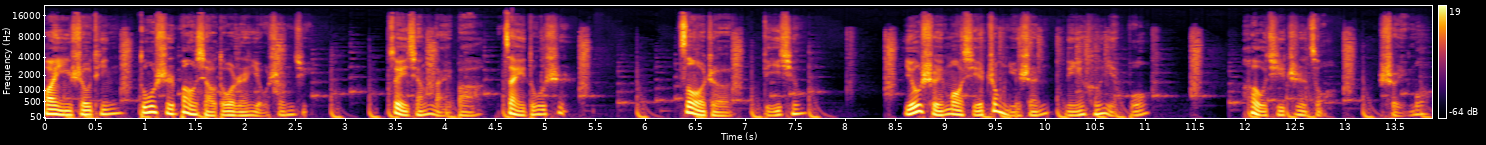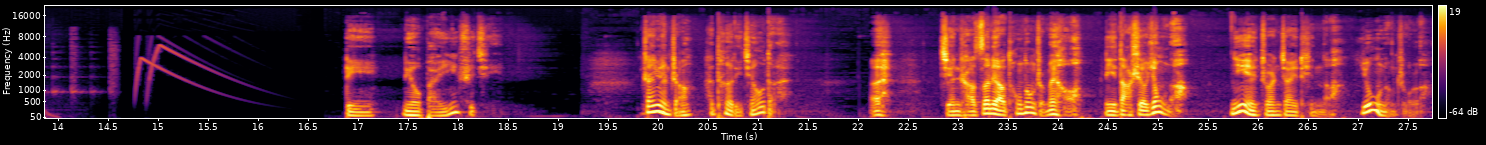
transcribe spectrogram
欢迎收听都市爆笑多人有声剧《最强奶爸在都市》，作者：迪秋，由水墨携众女神联合演播，后期制作：水墨。第六百一十集，詹院长还特地交代：“哎，检查资料统统准备好，李大师要用呢。”聂专家一听呢，又愣住了。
